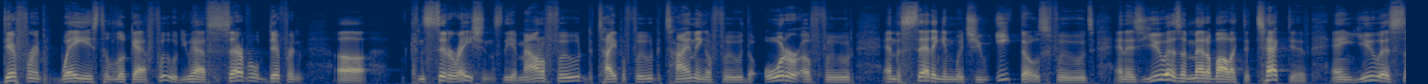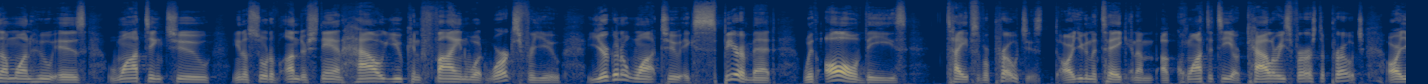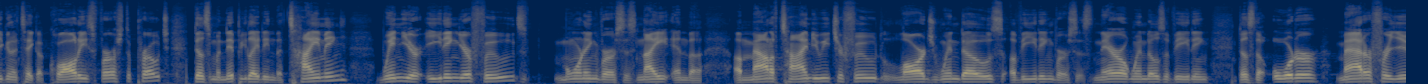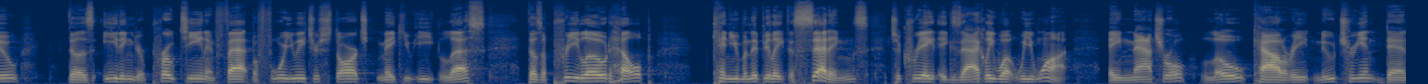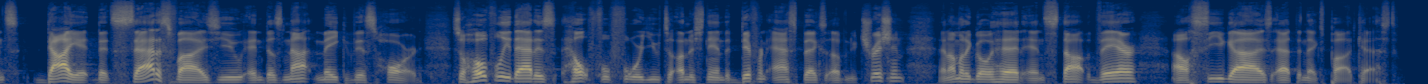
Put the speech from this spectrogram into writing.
different ways to look at food. You have several different uh, considerations the amount of food, the type of food, the timing of food, the order of food, and the setting in which you eat those foods. And as you, as a metabolic detective, and you, as someone who is wanting to, you know, sort of understand how you can find what works for you, you're going to want to experiment with all of these types of approaches. Are you going to take an, a quantity or calories first approach? Are you going to take a qualities first approach? Does manipulating the timing when you're eating your foods morning versus night and the amount of time you eat your food, large windows of eating versus narrow windows of eating? Does the order matter for you? Does eating your protein and fat before you eat your starch make you eat less? Does a preload help? Can you manipulate the settings to create exactly what we want? a natural, low calorie, nutrient dense diet that satisfies you and does not make this hard. So, hopefully, that is helpful for you to understand the different aspects of nutrition. And I'm going to go ahead and stop there. I'll see you guys at the next podcast.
